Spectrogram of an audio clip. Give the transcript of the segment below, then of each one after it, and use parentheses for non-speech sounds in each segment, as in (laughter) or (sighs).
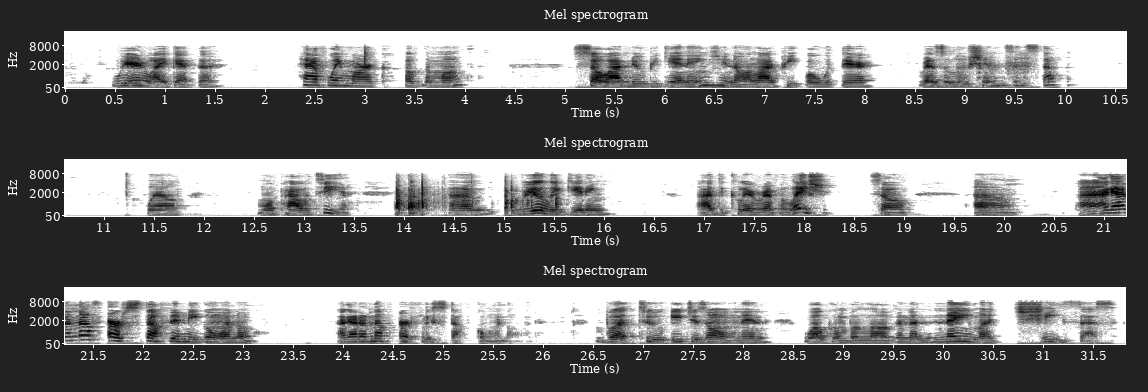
We're like at the halfway mark of the month. So, our new beginnings, you know, a lot of people with their resolutions and stuff. Well, more power to you. I'm really getting I declare revelation. So um, I, I got enough earth stuff in me going on. I got enough earthly stuff going on. But to each his own and welcome, beloved, in the name of Jesus.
